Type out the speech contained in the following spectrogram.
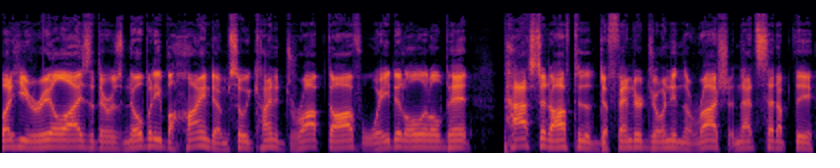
but he realized that there was nobody behind him. So he kind of dropped off, waited a little bit, passed it off to the defender joining the rush, and that set up the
